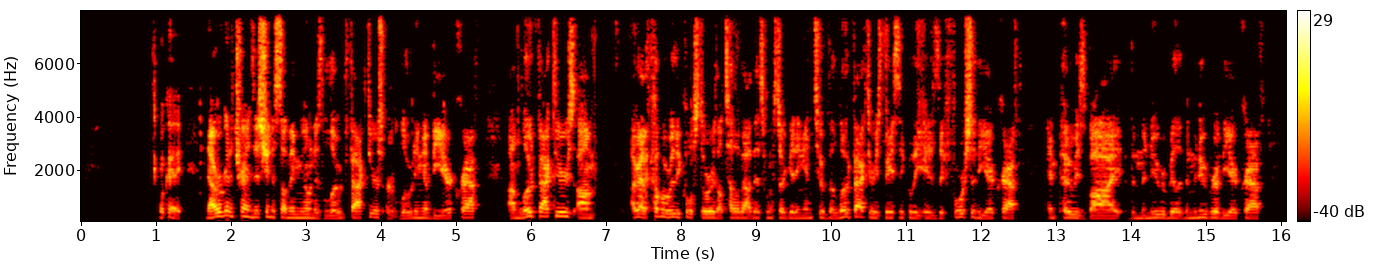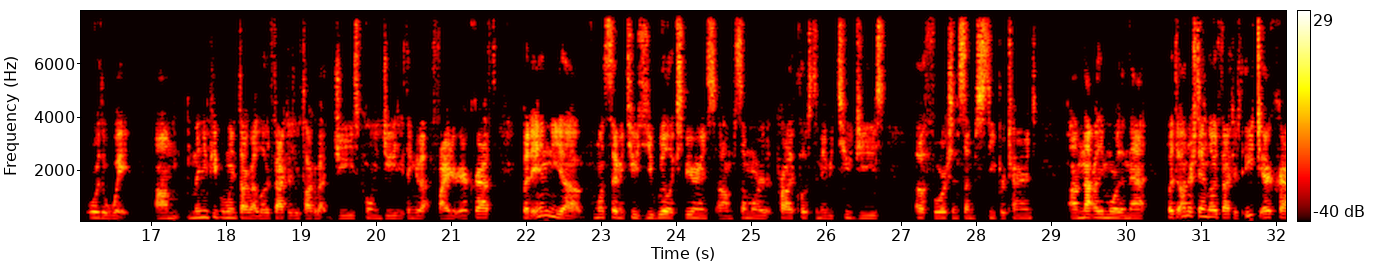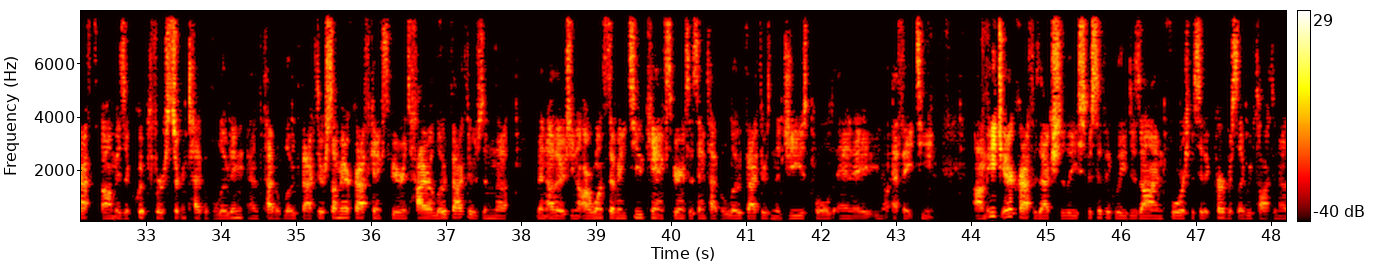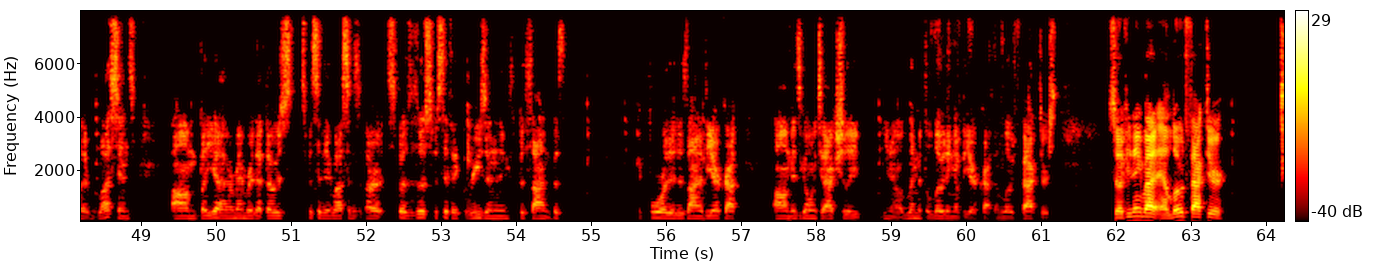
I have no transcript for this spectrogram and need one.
Okay, now we're going to transition to something known as load factors or loading of the aircraft. Um, load factors, um, I got a couple really cool stories I'll tell about this when we start getting into it. But load factor is basically is the force of the aircraft imposed by the maneuverability, the maneuver of the aircraft, or the weight. Um, many people, when we talk about load factors, we talk about G's, pulling G's. We think about fighter aircraft. But in the uh, 172s, you will experience um, somewhere probably close to maybe 2 G's of force in some steeper turns. Um, not really more than that. But to understand load factors, each aircraft um, is equipped for a certain type of loading and type of load factor. Some aircraft can experience higher load factors than the than others. You know, our 172 can't experience the same type of load factors in the G's pulled in a you know F-18. Um, each aircraft is actually specifically designed for a specific purpose, like we've talked in other lessons. Um, but yeah, remember that those specific lessons are those specific reasonings before the design of the aircraft um, is going to actually you know limit the loading of the aircraft and load factors. So if you think about it, a load factor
